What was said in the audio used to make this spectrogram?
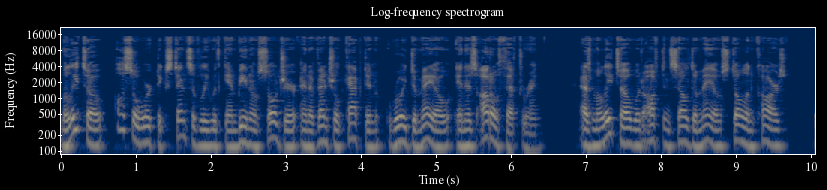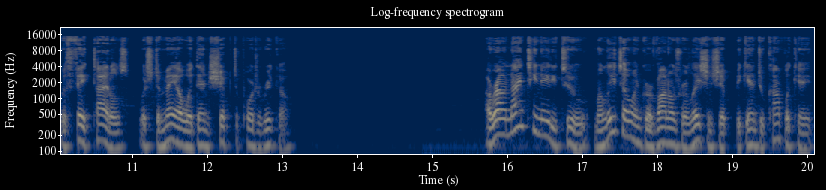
Milito also worked extensively with Gambino soldier and eventual captain Roy DeMeo in his auto theft ring, as Milito would often sell DeMeo stolen cars with fake titles, which DeMeo would then ship to Puerto Rico. Around 1982, Milito and Gravano's relationship began to complicate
